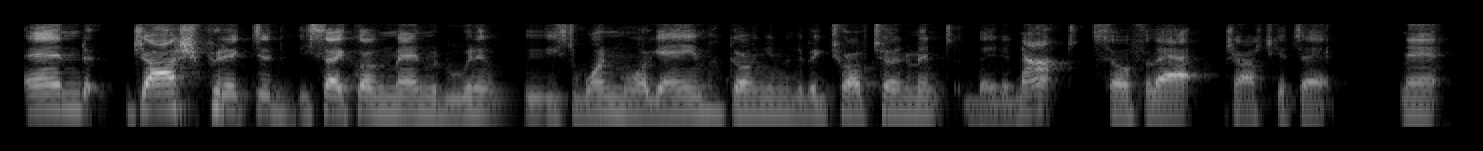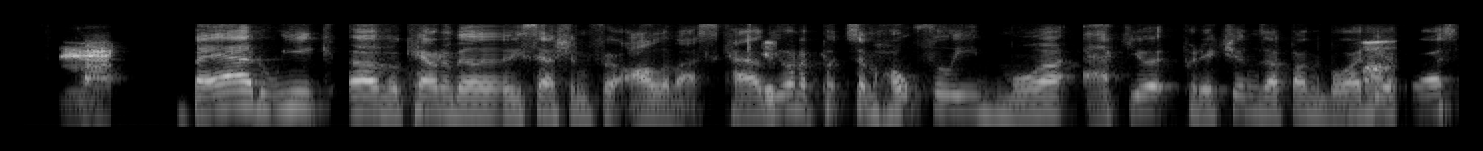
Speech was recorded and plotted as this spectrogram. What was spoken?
And Josh predicted the Cyclone men would win at least one more game going into the Big 12 tournament. They did not. So for that, Josh gets a nah. Bad week of accountability session for all of us. Kyle, do you want to put some hopefully more accurate predictions up on the board Well, here for us?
